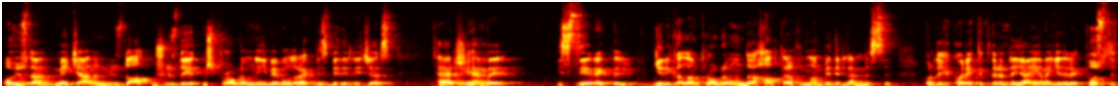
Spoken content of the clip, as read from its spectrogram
O yüzden mekanın %60, %70 programını İBB olarak biz belirleyeceğiz. Tercihen ve isteyerek de geri kalan programın da halk tarafından belirlenmesi. Oradaki kolektiflerin de yan yana gelerek pozitif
